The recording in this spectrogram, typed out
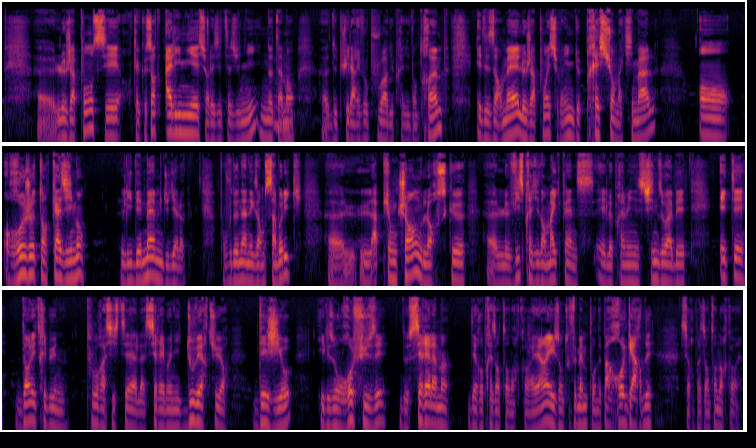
Euh, le Japon s'est en quelque sorte aligné sur les États-Unis, notamment mhm. euh, depuis l'arrivée au pouvoir du président Trump. Et désormais, le Japon est sur une ligne de pression maximale en rejetant quasiment l'idée même du dialogue. Pour vous donner un exemple symbolique, euh, à Pyeongchang, lorsque le vice-président Mike Pence et le premier ministre Shinzo Abe étaient dans les tribunes pour assister à la cérémonie d'ouverture des JO, ils ont refusé de serrer la main des représentants nord-coréens et ils ont tout fait même pour ne pas regarder ces représentants nord-coréens.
